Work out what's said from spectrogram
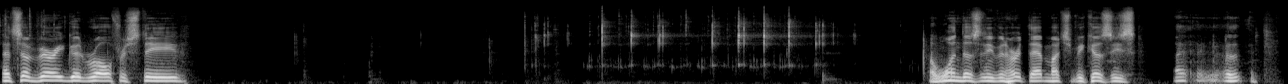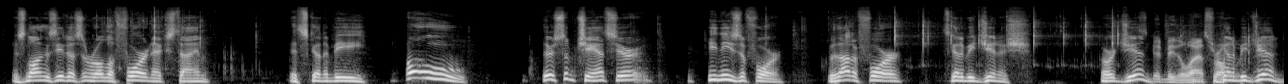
that's a very good roll for Steve. A one doesn't even hurt that much because he's, uh, uh, as long as he doesn't roll a four next time, it's going to be, oh, there's some chance here. He needs a four. Without a four, it's going to be ginish or gin. Could be the last It's roll. going to be gin.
